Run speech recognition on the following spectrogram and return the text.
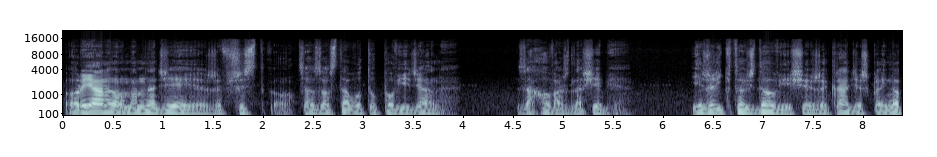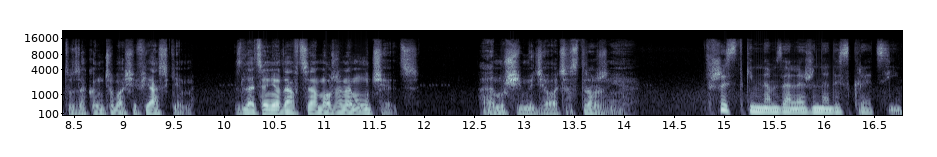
Oriano, mam nadzieję, że wszystko, co zostało tu powiedziane, zachowasz dla siebie. Jeżeli ktoś dowie się, że kradzież klejnotu zakończyła się fiaskiem, zleceniodawca może nam uciec, ale musimy działać ostrożnie. Wszystkim nam zależy na dyskrecji.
